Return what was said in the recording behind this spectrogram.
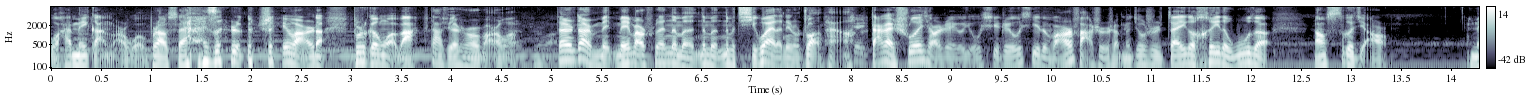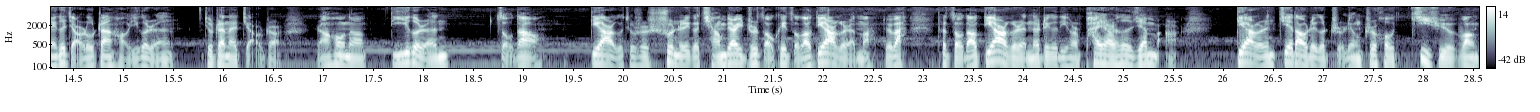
我还没敢玩过，我不知道 CS 是跟谁玩的，不是跟我吧？大学时候玩过，但是但是没没玩出来那么那么那么奇怪的那种状态啊。大概说一下这个游戏，这游戏的玩法是什么？就是在一个黑的屋子，然后四个角，每个角都站好一个人，就站在角这儿，然后呢，第一个人走到。第二个就是顺着这个墙边一直走，可以走到第二个人嘛，对吧？他走到第二个人的这个地方，拍一下他的肩膀。第二个人接到这个指令之后，继续往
